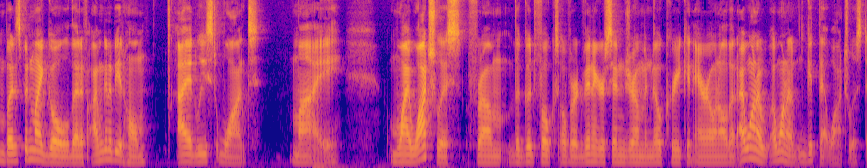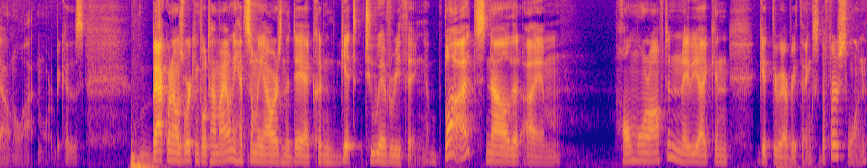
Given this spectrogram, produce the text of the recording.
but it's been my goal that if I'm going to be at home I at least want my my watch list from the good folks over at Vinegar Syndrome and Mill Creek and Arrow and all that. I want to I want to get that watch list down a lot more because back when I was working full time I only had so many hours in the day I couldn't get to everything. But now that I am home more often maybe I can get through everything. So the first one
